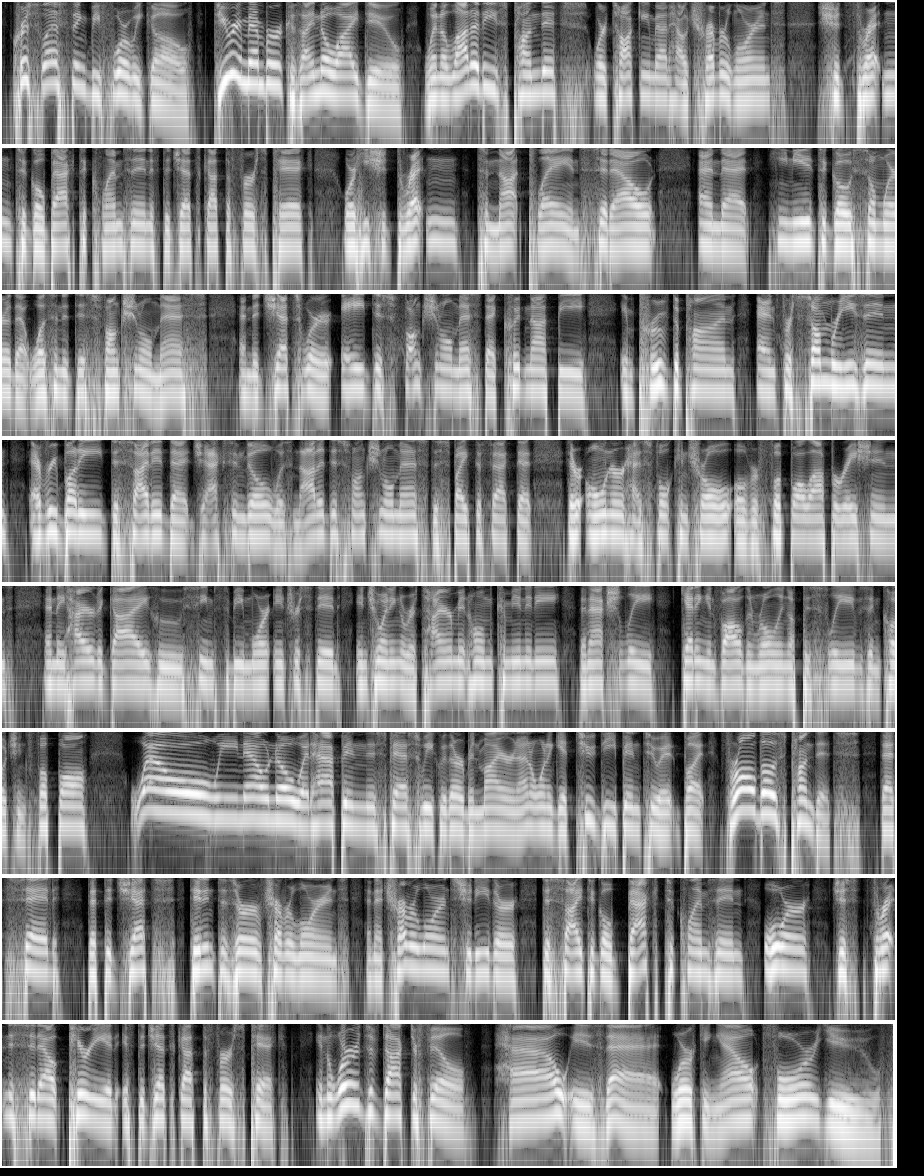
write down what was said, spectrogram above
Chris, last thing before we go, do you remember? Because I know I do. When a lot of these pundits were talking about how Trevor Lawrence should threaten to go back to Clemson if the Jets got the first pick, or he should threaten to not play and sit out and that he needed to go somewhere that wasn't a dysfunctional mess and the Jets were a dysfunctional mess that could not be improved upon. And for some reason, everybody decided that Jacksonville was not a dysfunctional mess, despite the fact that their owner has full control over football operations. And they hired a guy who seems to be more interested in joining a retirement home community than actually getting involved and rolling up his sleeves and coaching football. Well, we now know what happened this past week with Urban Meyer, and I don't want to get too deep into it, but for all those pundits that said that the Jets didn't deserve Trevor Lawrence and that Trevor Lawrence should either decide to go back to Clemson or just threaten to sit out, period, if the Jets got the first pick. In the words of Dr. Phil, how is that working out for you?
